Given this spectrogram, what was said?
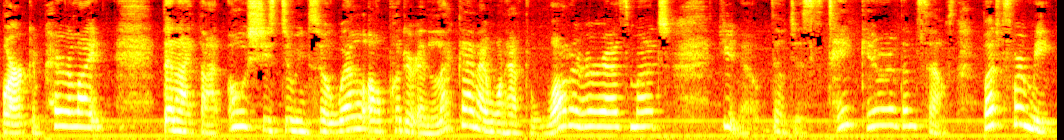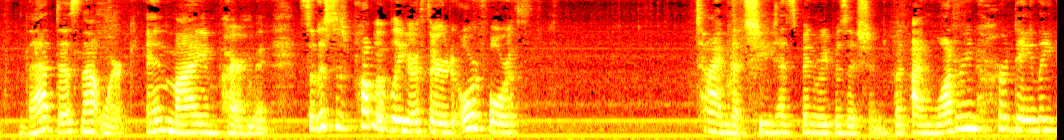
bark and perlite. Then I thought, oh, she's doing so well, I'll put her in leca and I won't have to water her as much. You know, they'll just take care of themselves. But for me, that does not work in my environment. So this is probably her third or fourth time that she has been repositioned, but I'm watering her daily,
